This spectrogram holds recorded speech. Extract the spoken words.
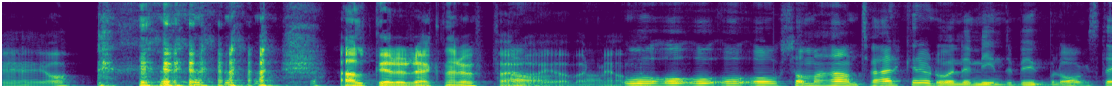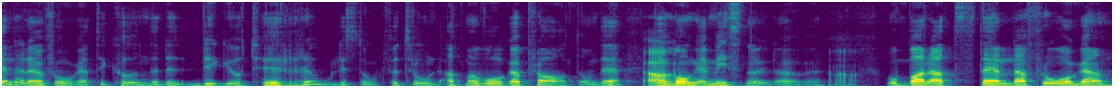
Eh, ja. Allt det du räknar upp här har jag varit ja. med om. Och, och, och, och, och som hantverkare då, eller mindre byggbolag ställer den frågan till kunder. Det bygger otroligt stort förtroende. Att man vågar prata om det, Ja. det många är missnöjda över. Ja. Och bara att ställa frågan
